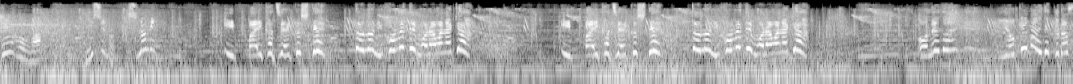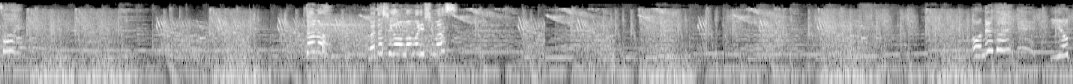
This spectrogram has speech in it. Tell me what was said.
兵法は武士のたしなみ。いっぱい活躍して殿に褒めてもらわなきゃ。いっぱい活躍して殿に褒めてもらわなきゃ。お願い避けないでください。殿私がお守りします。お願い。避け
